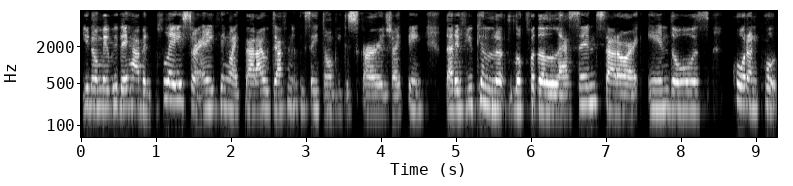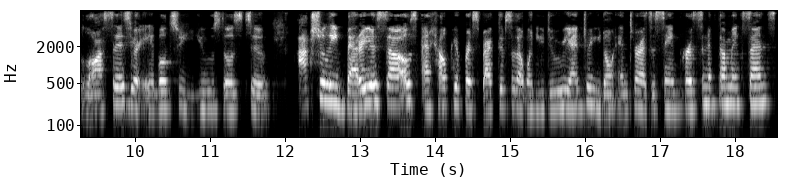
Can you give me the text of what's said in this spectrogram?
you know, maybe they haven't placed or anything like that, I would definitely say don't be discouraged. I think that if you can look, look for the lessons that are in those quote unquote losses, you're able to use those to actually better yourselves and help your perspective so that when you do re-enter, you don't enter as the same person, if that makes sense.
